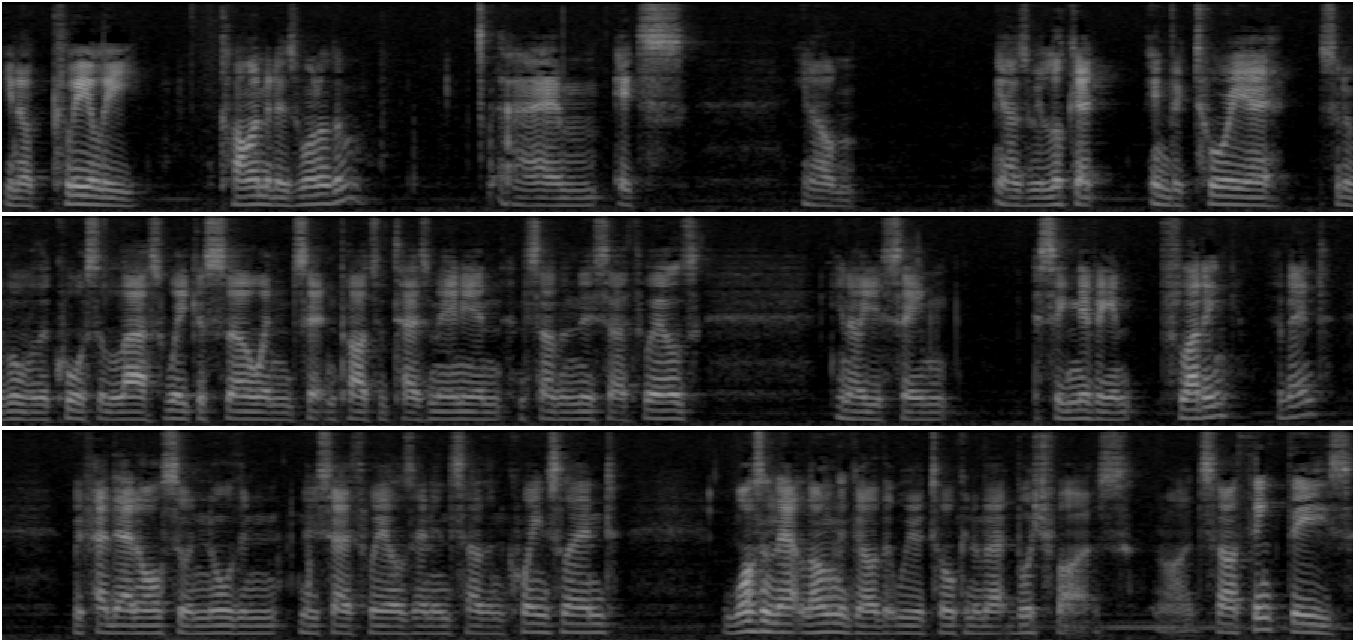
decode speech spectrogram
You know, clearly, climate is one of them. Um, it's you know, you know, as we look at in Victoria, sort of over the course of the last week or so, in certain parts of Tasmania and, and southern New South Wales, you know, you've seen a significant flooding event. We've had that also in northern New South Wales and in southern Queensland wasn't that long ago that we were talking about bushfires, right? So I think these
